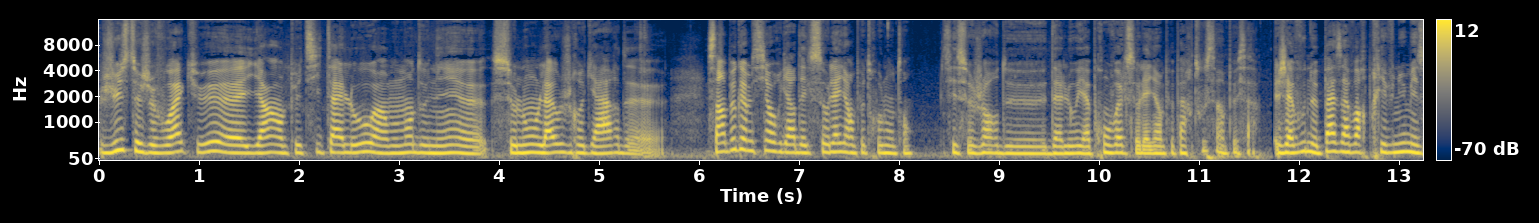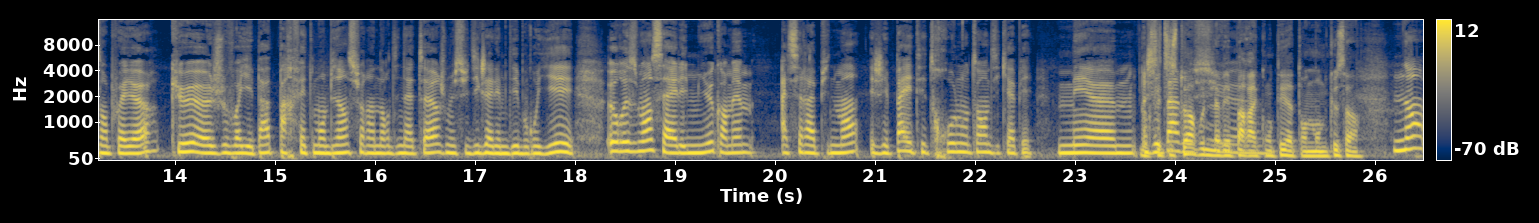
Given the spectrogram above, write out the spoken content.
Juste, je vois que euh, il y a un petit halo à un moment donné, selon là où je regarde. C'est un peu comme si on regardait le soleil un peu trop longtemps. C'est ce genre d'halo et après on voit le soleil un peu partout, c'est un peu ça. J'avoue ne pas avoir prévenu mes employeurs que euh, je voyais pas parfaitement bien sur un ordinateur. Je me suis dit que j'allais me débrouiller. Heureusement, ça allait mieux quand même assez rapidement. J'ai pas été trop longtemps handicapée, mais euh, Donc cette pas histoire, vous ne l'avez pas euh, racontée à tant de monde que ça. Non,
